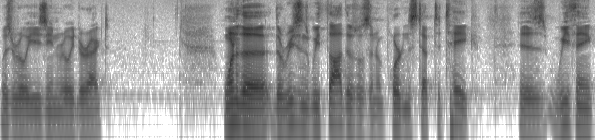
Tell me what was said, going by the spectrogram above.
was really easy and really direct. One of the, the reasons we thought this was an important step to take is we think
